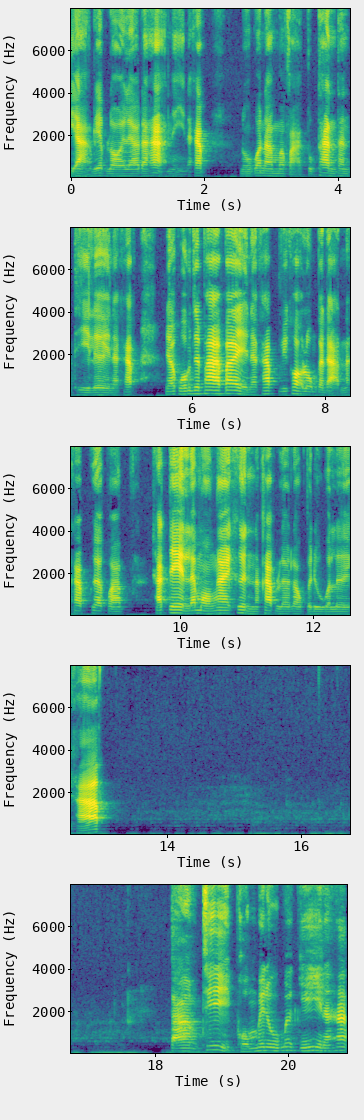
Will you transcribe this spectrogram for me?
ที่อ่างเรียบร้อยแล้วนะฮะนี่นะครับ หนูก็นำมาฝากทุกท่านทันทีเลยนะครับ เดี๋ยวผมจะพาไปนะครับ วิเคราะห์ลงกระดาษนะครับ เพื่อความ ชัดเจนและมองง่ายขึ้นนะครับ แล้วเราไปดูกันเลยครับ ตามที่ผมให้ดูเมื่อกี้นะฮะ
